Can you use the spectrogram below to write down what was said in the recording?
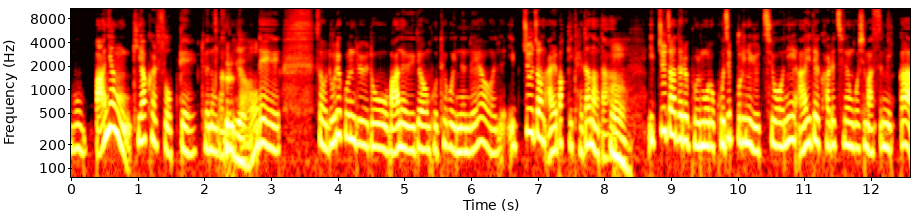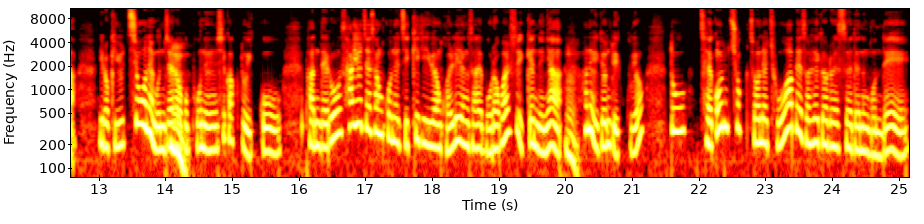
뭐 마냥 기약할 수 없게 되는 겁니다. 그러게요. 네. 그래서 누리꾼들도 많은 의견 보태고 있는데요. 입주 전 알박기 대단하다. 어. 입주자들을 볼모로 고집 부리는 유치원이 아이들 가르치는 곳이 맞습니까? 이렇게 유치원의 문제라고 음. 보는 시각도 있고 반대로 사유재산권을 지키기 위한 권리 행사에 뭐라고 할 수 있겠느냐 음. 하는 의견도 있고요. 또 재건축 전에 조합해서 해결을 했어야 되는 건데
